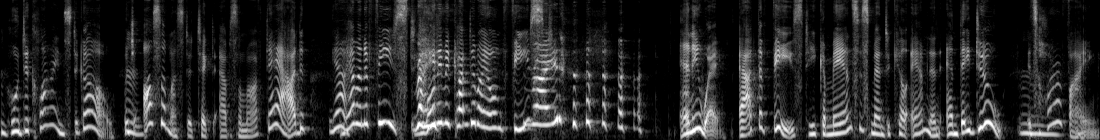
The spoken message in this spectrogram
Hmm. who declines to go, which also must have ticked Absalom off. Dad, Yeah. I'm having a feast. Right. You won't even come to my own feast? Right? Anyway, at the feast, he commands his men to kill Amnon, and they do. It's Mm. horrifying.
